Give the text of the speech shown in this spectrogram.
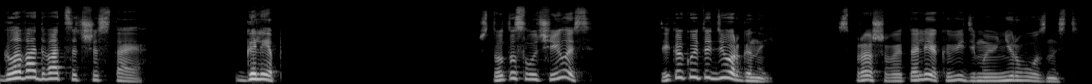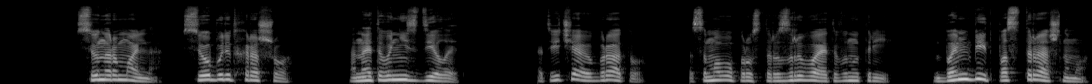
Глава 26. Глеб. «Что-то случилось? Ты какой-то дерганый», — спрашивает Олег, видя мою нервозность. «Все нормально, все будет хорошо. Она этого не сделает». Отвечаю брату, а самого просто разрывает внутри. Бомбит по-страшному.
